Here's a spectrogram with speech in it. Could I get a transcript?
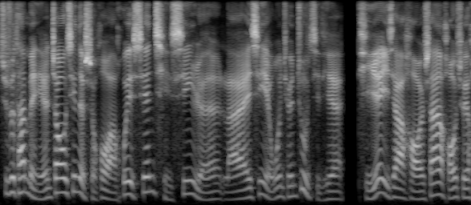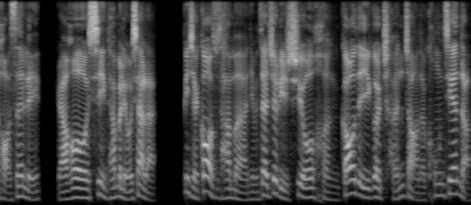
据说他每年招新的时候啊，会先请新人来星野温泉住几天，体验一下好山好水好森林，然后吸引他们留下来。并且告诉他们，你们在这里是有很高的一个成长的空间的，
